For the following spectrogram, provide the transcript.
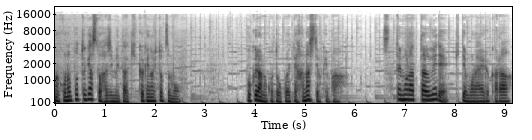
まあ、このポッドキャストを始めたきっかけの一つも僕らのことをこうやって話しておけば知ってもらった上で来てもらえるから、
